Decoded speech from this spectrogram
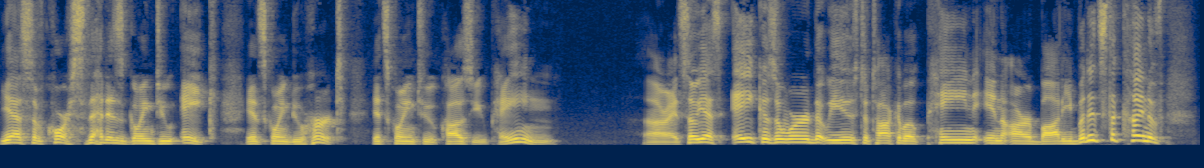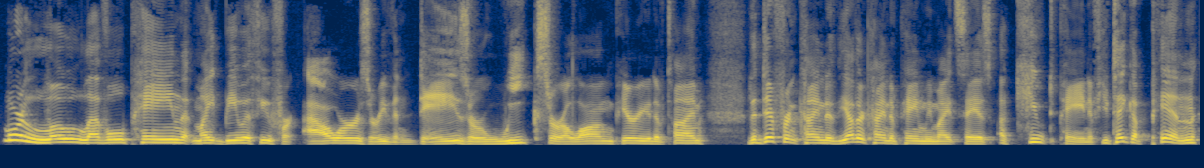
Yes, of course, that is going to ache. It's going to hurt. It's going to cause you pain. All right. So yes, ache is a word that we use to talk about pain in our body, but it's the kind of more low level pain that might be with you for hours or even days or weeks or a long period of time. The different kind of, the other kind of pain we might say is acute pain. If you take a pin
